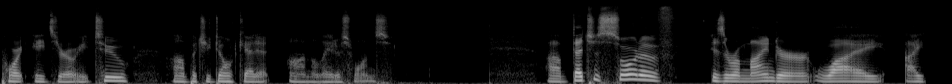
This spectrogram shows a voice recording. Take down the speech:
port 8082, uh, but you don't get it on the latest ones. Uh, that just sort of is a reminder why I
